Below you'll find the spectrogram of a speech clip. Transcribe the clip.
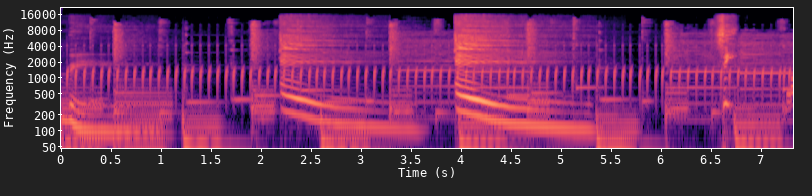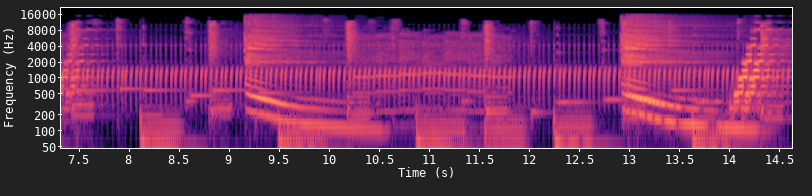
B A A C A A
